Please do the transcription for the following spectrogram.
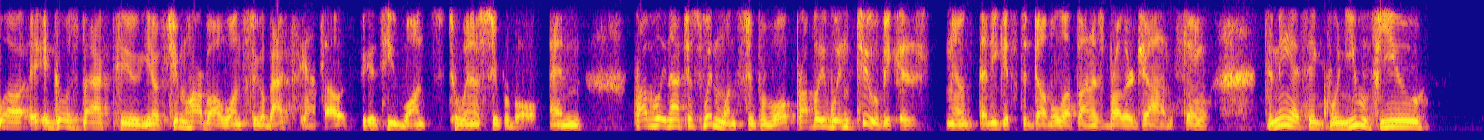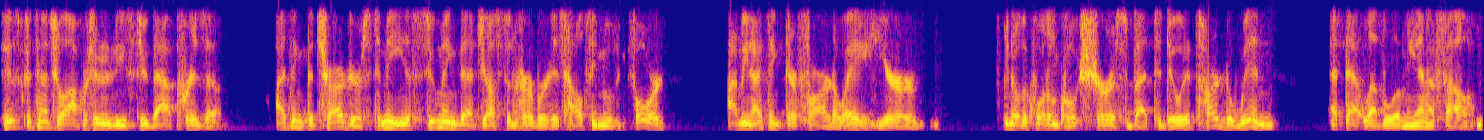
Well, it goes back to, you know, if Jim Harbaugh wants to go back to the NFL, it's because he wants to win a Super Bowl. And probably not just win one Super Bowl, probably win two because, you know, then he gets to double up on his brother John. So to me, I think when you view his potential opportunities through that prism, I think the Chargers, to me, assuming that Justin Herbert is healthy moving forward, I mean, I think they're far and away your, you know, the quote unquote surest bet to do it. It's hard to win at that level in the NFL.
